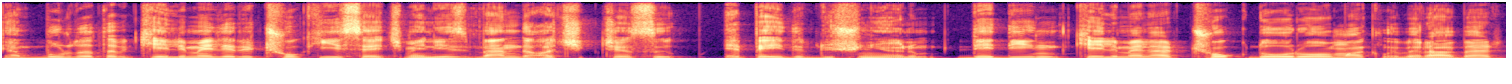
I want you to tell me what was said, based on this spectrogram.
Ya burada tabii kelimeleri çok iyi seçmeliyiz. Ben de açıkçası epeydir düşünüyorum. Dediğin kelimeler çok doğru olmakla beraber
